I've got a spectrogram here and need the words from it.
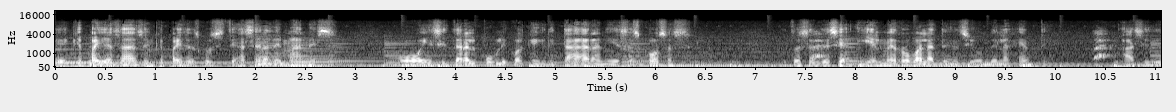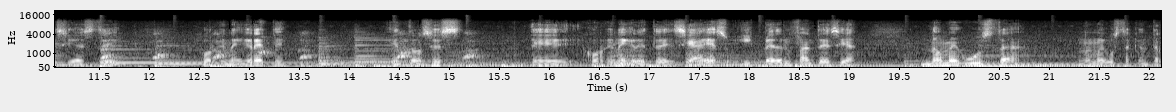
Eh, ¿Qué payasadas? ¿En qué payasadas consiste? Hacer ademanes o incitar al público a que gritaran y esas cosas. Entonces él decía, y él me roba la atención de la gente. Así decía este Jorge Negrete. Entonces eh, Jorge Negrete decía eso y Pedro Infante decía, no me gusta, no me gusta cantar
